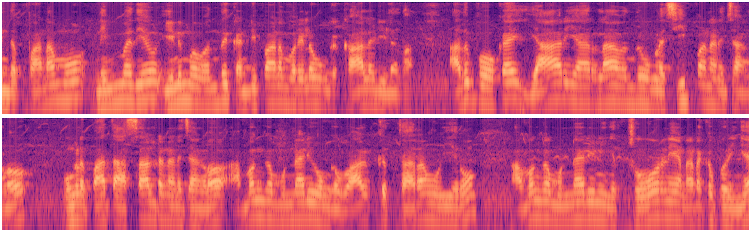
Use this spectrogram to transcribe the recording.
இந்த பணமும் நிம்மதியும் இனிமை வந்து கண்டிப்பான முறையில் உங்கள் காலடியில் தான். அது போக யார் யாரெல்லாம் வந்து உங்களை சீப்பாக நினச்சாங்களோ உங்களை பார்த்து அசால்ட்டாக நினச்சாங்களோ அவங்க முன்னாடி உங்கள் வாழ்க்கை தரம் உயரும். அவங்க முன்னாடி நீங்கள் தோரணையாக நடக்க போகிறீங்க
